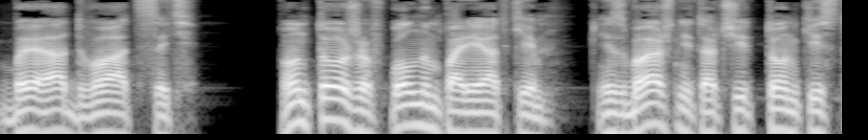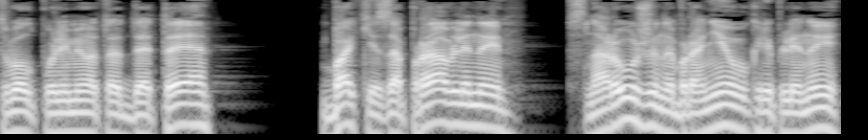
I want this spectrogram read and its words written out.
БА-20. Он тоже в полном порядке. Из башни торчит тонкий ствол пулемета ДТ, баки заправлены, снаружи на броне укреплены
